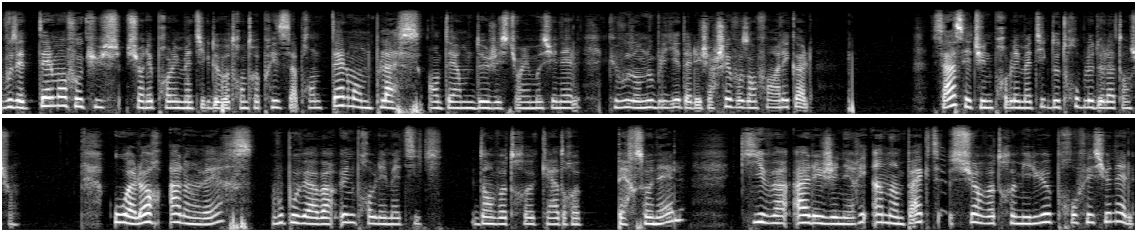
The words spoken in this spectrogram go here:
Vous êtes tellement focus sur les problématiques de votre entreprise, ça prend tellement de place en termes de gestion émotionnelle que vous en oubliez d'aller chercher vos enfants à l'école. Ça, c'est une problématique de trouble de l'attention. Ou alors, à l'inverse, vous pouvez avoir une problématique dans votre cadre personnel qui va aller générer un impact sur votre milieu professionnel.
